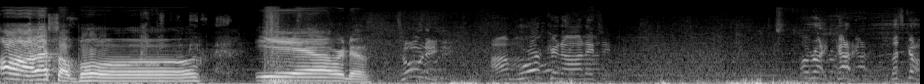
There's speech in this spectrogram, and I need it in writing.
Oh, that's a bull. Yeah, we're done. Tony! I'm working on it! Alright, got it. Let's go.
